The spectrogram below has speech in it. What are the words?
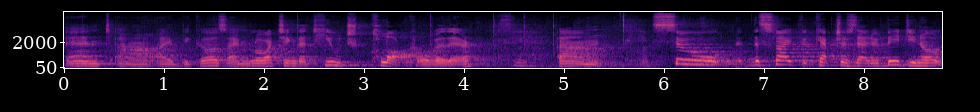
And uh, I, because I'm watching that huge clock over there, um, so the slide captures that a bit, you know,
